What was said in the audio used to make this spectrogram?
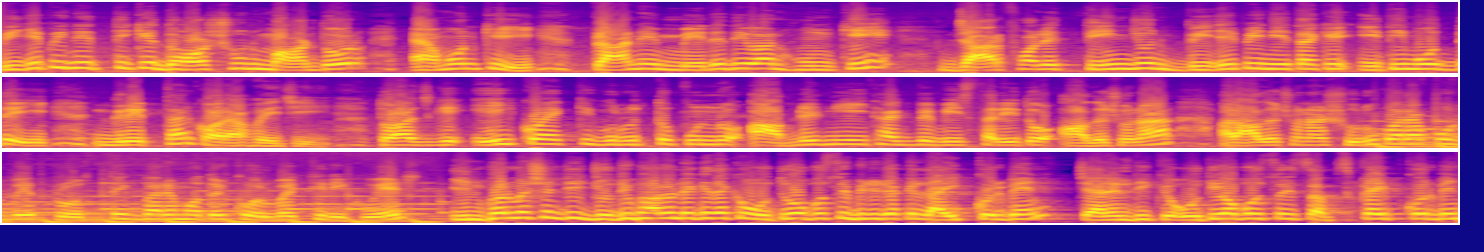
বিজেপি নেত্রীকে ধর্ষণ মারধর, এমনকি প্রাণে মেরে দেওয়ার হুমকি, যার ফলে তিনজন বিজেপি নেতাকে ইতিমধ্যেই গ্রেপ্তার করা হয়েছে। তো আজকে এই কয়েকটি গুরুত্বপূর্ণ আপডেট নিয়েই থাকবে বিস্তারিত আলোচনা। আর আলোচনা শুরু করার পূর্বে প্রত্যেকবারের মতোই করব একটি রিকোয়েস্ট ইনফরমেশনটি যদি ভালো লেগে থাকে, অতি অবশ্যই ভিডিওটাকে লাইক করবেন। চ্যানেলটিকে অতি অবশ্যই সাবস্ক্রাইব করবেন।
